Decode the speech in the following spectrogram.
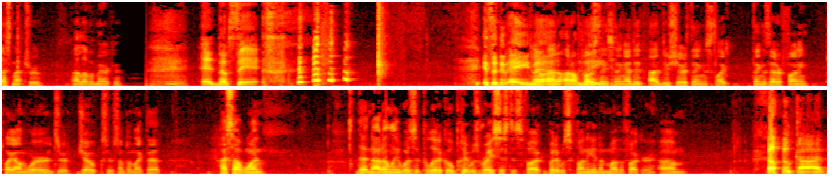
That's not true. I love America. Enough said. it's a new age, No, man. I don't. I don't post age. anything. I did. I do share things like things that are funny, play on words or jokes or something like that. I saw one that not only was it political, but it was racist as fuck. But it was funny and a motherfucker. Um, Oh God!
